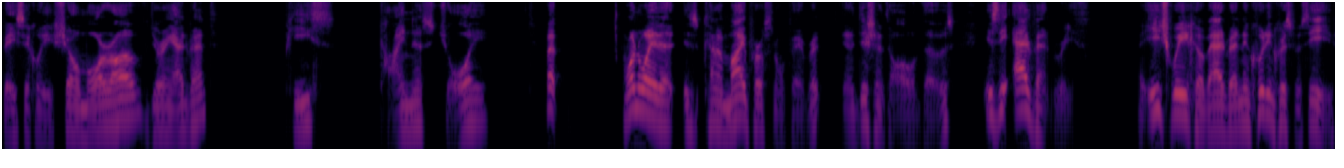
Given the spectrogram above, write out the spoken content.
basically show more of during Advent peace, kindness, joy. But one way that is kind of my personal favorite, in addition to all of those, is the Advent wreath. Each week of Advent, including Christmas Eve,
